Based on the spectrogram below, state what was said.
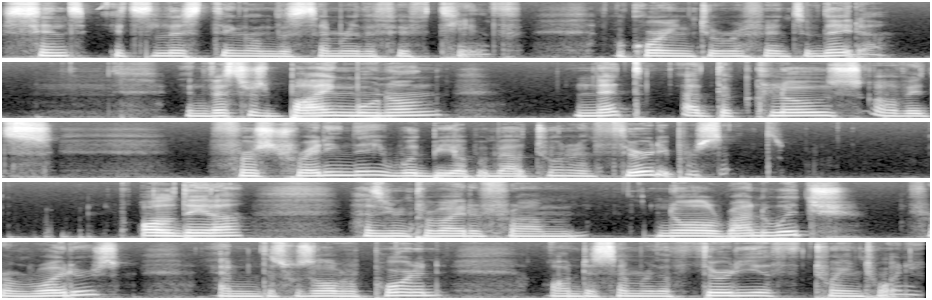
since its listing on December the 15th, according to Refinitiv data. Investors buying Wunong Net at the close of its first trading day would be up about 230%. All data has been provided from Noel Randewich from Reuters, and this was all reported on December the 30th, 2020.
